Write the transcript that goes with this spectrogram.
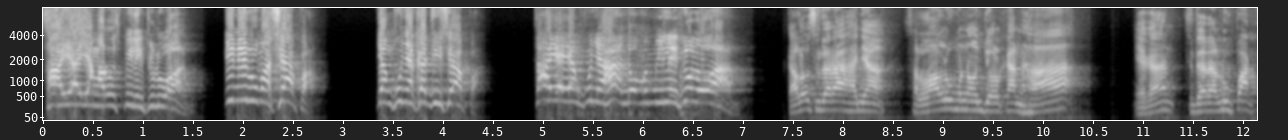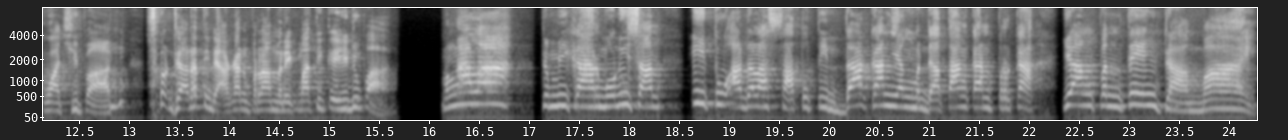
saya yang harus pilih duluan. Ini rumah siapa? Yang punya gaji siapa? Saya yang punya hak untuk memilih duluan. Kalau saudara hanya selalu menonjolkan hak, ya kan? Saudara lupa kewajiban, saudara tidak akan pernah menikmati kehidupan. Mengalah demi keharmonisan itu adalah satu tindakan yang mendatangkan berkah. Yang penting damai.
